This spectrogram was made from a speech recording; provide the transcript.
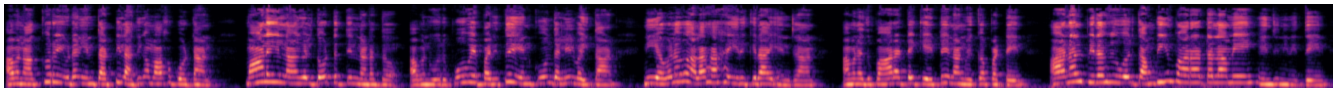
அவன் அக்குறையுடன் என் தட்டில் அதிகமாக போட்டான். மாலையில் நாங்கள் தோட்டத்தில் நடந்தோம். அவன் ஒரு பூவை பறித்து என் கூந்தலில் வைத்தான். நீ எவ்வளவு அழகாக இருக்கிறாய் என்றான். அவனது பாராட்டை கேட்டு நான் வெட்கப்பட்டேன் ஆனால் பிறகு ஒரு தம்பியும் பாராட்டலாமே என்று நினைத்தேன்.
